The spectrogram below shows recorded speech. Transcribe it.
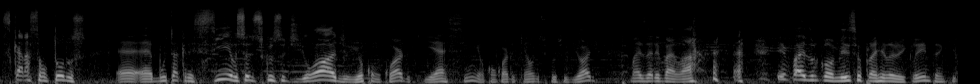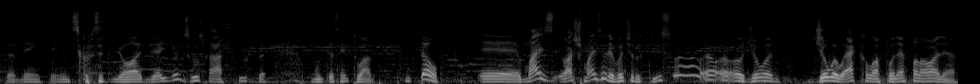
esses caras são todos é, é, muito agressivos, seu discurso de ódio, e eu concordo que é sim, eu concordo que é um discurso de ódio, mas ele vai lá e faz um comício para Hillary Clinton, que também tem um discurso de ódio, e um discurso racista muito acentuado. Então, é, mais, eu acho mais relevante do que isso é, é, é o Joel, Joel Eckloff olhar e falar, olha,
